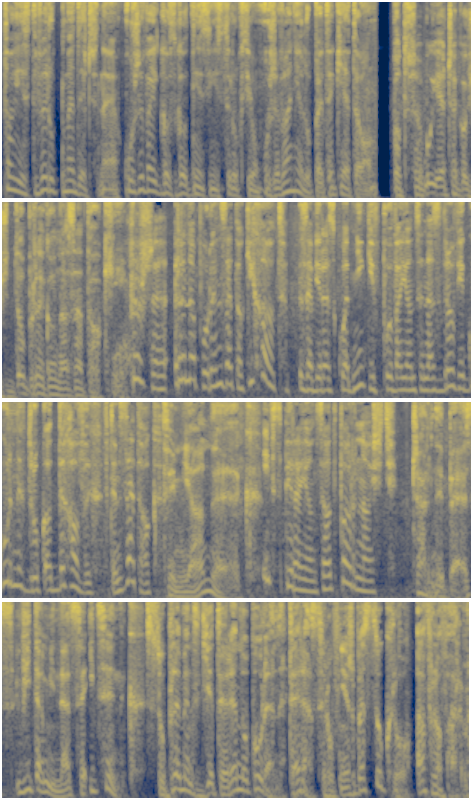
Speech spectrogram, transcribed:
To jest wyrób medyczny. Używaj go zgodnie z instrukcją używania lub etykietą. Potrzebuję czegoś dobrego na zatoki. Proszę, Renopuren Zatoki Hot. Zawiera składniki wpływające na zdrowie górnych dróg oddechowych, w tym zatok. Tymianek. I wspierające odporność. Czarny bez, witamina C i cynk. Suplement diety Renopuren. Teraz również bez cukru. Aflofarm.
